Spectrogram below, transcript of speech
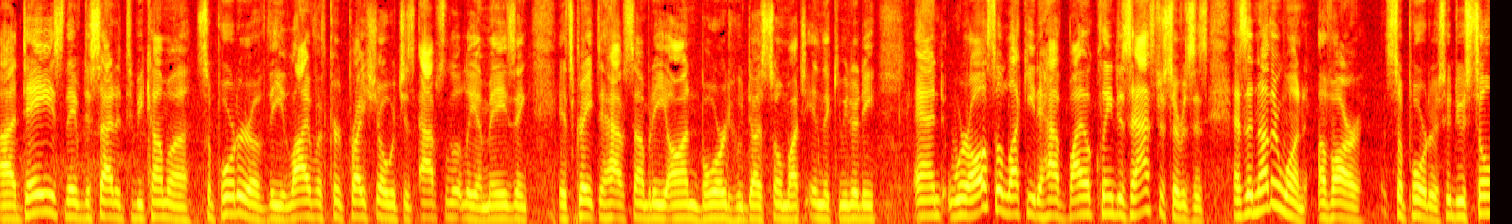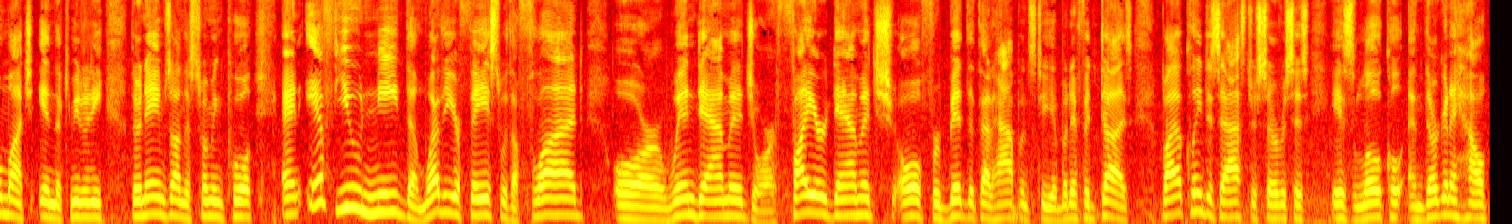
uh, days. They've decided to become a supporter of the Live with Kurt Price show, which is absolutely amazing. It's great to have somebody on board who does so much in the community. And we're also lucky to have BioClean Disaster Services as another one of our supporters who do so much in the community. Their names on the swimming pool. And if you need them, whether you're faced with a flood or wind damage or fire damage, oh, forbid that that happens to you. But if it does, BioClean Disaster Services is local and they're going to help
